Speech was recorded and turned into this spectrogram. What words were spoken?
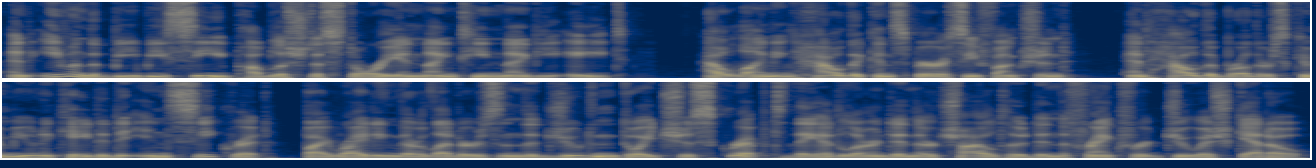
and even the BBC published a story in 1998 outlining how the conspiracy functioned and how the brothers communicated in secret by writing their letters in the Judendeutsche script they had learned in their childhood in the Frankfurt Jewish ghetto.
